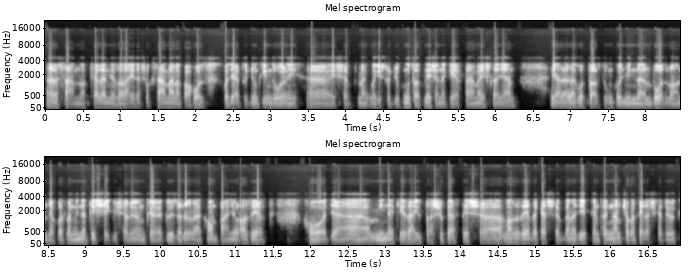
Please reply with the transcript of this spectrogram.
számnak kell lenni az aláírások számának ahhoz, hogy el tudjunk indulni, és meg, meg is tudjuk mutatni, és ennek értelme is legyen. Jelenleg ott tartunk, hogy minden boltban, gyakorlatilag minden tisztségviselőnk gőzerővel kampányol azért, hogy mindenkihez eljutassuk ezt, és az az érdekesebben egyébként, hogy nem csak a kereskedők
